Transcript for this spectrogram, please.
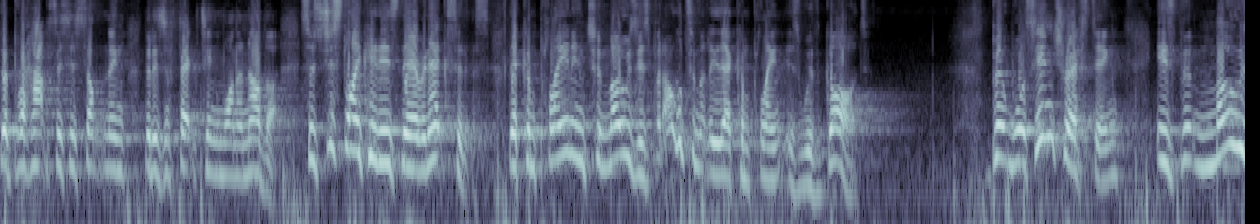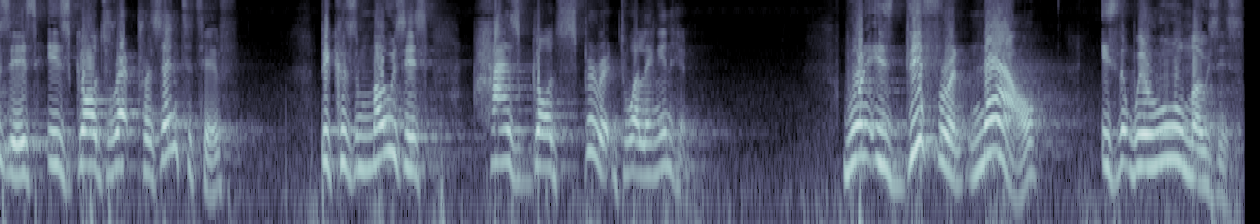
that perhaps this is something that is affecting one another. So it's just like it is there in Exodus. They're complaining to Moses, but ultimately their complaint is with God. But what's interesting is that Moses is God's representative because Moses has God's Spirit dwelling in him. What is different now is that we're all Moses.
